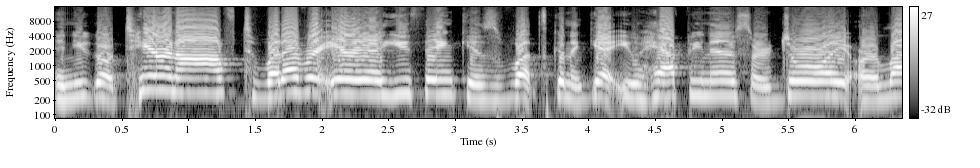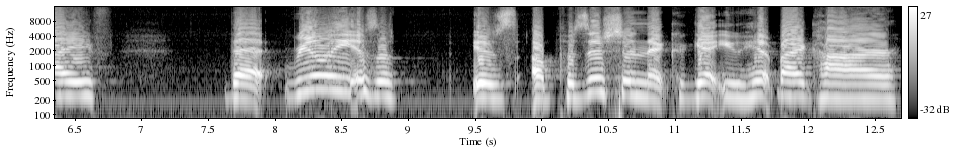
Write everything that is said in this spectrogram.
and you go tearing off to whatever area you think is what's going to get you happiness or joy or life, that really is a is a position that could get you hit by a car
